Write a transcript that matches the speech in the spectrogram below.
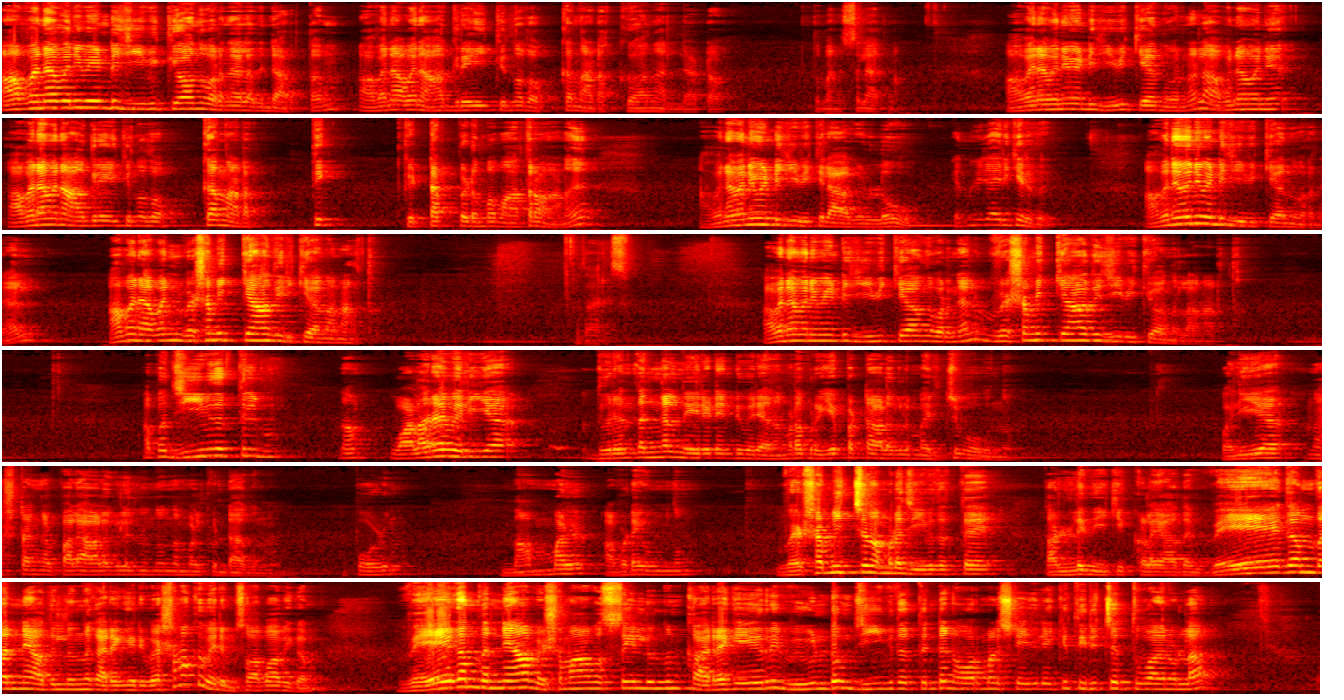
അവനവന് വേണ്ടി ജീവിക്കുക എന്ന് പറഞ്ഞാൽ അതിന്റെ അർത്ഥം അവനവൻ ആഗ്രഹിക്കുന്നതൊക്കെ നടക്കുക എന്നല്ല കേട്ടോ. ഇത് മനസ്സിലാക്കണം. അവനവന് വേണ്ടി ജീവിക്കുക എന്ന് പറഞ്ഞാൽ അവനവന് അവനവൻ ആഗ്രഹിക്കുന്നതൊക്കെ നടത്തി കിട്ടപ്പെടുമ്പോൾ മാത്രമാണ് അവനവന് വേണ്ടി ജീവിക്കലാകുള്ളൂ എന്ന് വിചാരിക്കരുത്. അവനവന് വേണ്ടി ജീവിക്കുക എന്ന് പറഞ്ഞാൽ അവനവൻ വിഷമിക്കാതിരിക്കുക എന്നാണ് അർത്ഥം. അതാരസം അവനവന് വേണ്ടി ജീവിക്കുക എന്ന് പറഞ്ഞാൽ വിഷമിക്കാതെ ജീവിക്കുക എന്നുള്ളതാണ് അർത്ഥം. അപ്പോൾ ജീവിതത്തിൽ നാം വളരെ വലിയ ദുരന്തങ്ങൾ നേരിടേണ്ടി വരിക. നമ്മുടെ പ്രിയപ്പെട്ട ആളുകൾ മരിച്ചു പോകുന്നു. വലിയ നഷ്ടങ്ങൾ പല ആളുകളിൽ നിന്നും നമ്മൾക്കുണ്ടാകുന്നു. അപ്പോഴും നമ്മൾ അവിടെ ഒന്നും വിഷമിച്ച് നമ്മുടെ ജീവിതത്തെ തള്ളി നീക്കിക്കളയാതെ വേഗം തന്നെ അതിൽ നിന്ന് കരകയറി വിഷമൊക്കെ വരും സ്വാഭാവികം. വേഗം തന്നെ ആ വിഷമാവസ്ഥയിൽ നിന്നും കരകയറി വീണ്ടും ജീവിതത്തിന്റെ നോർമൽ സ്റ്റേജിലേക്ക് തിരിച്ചെത്തുവാനുള്ള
